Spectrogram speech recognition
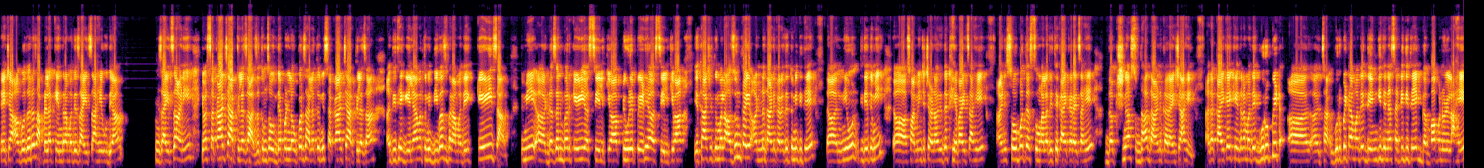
त्याच्या अगोदरच आपल्याला केंद्रामध्ये जायचं आहे उद्या. जायचं आणि किंवा सकाळच्या आरतीला जा. जर तुमचं उद्यापन लवकर झालं तुम्ही सकाळच्या आरतीला जा आणि तिथे गेल्यावर तुम्ही दिवसभरामध्ये केळीचा तुम्ही डझनभर केळी असतील किंवा पिवळे पेढे असतील किंवा यथाशी तुम्हाला अजून काही अन्नदान करायचं तुम्ही तिथे नेऊन तिथे तुम्ही स्वामींच्या चरणात तिथे ठेवायचं आहे आणि सोबतच तुम्हाला तिथे काय करायचं आहे दक्षिणा सुद्धा दान करायचे आहेत. आता काही काही केंद्रामध्ये गुरुपीठ अं, गुरुपीठामध्ये देणगी देण्यासाठी तिथे एक डब्बा बनवलेला आहे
